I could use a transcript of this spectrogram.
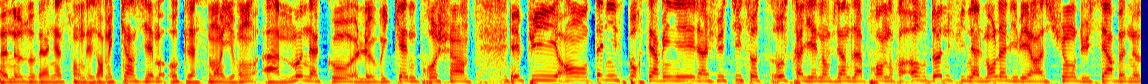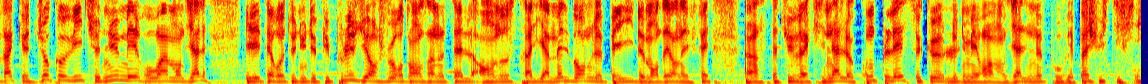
Euh, nos Auvergnats sont désormais 15e au classement, iront à Monaco le week-end prochain. Et puis en tennis pour terminer, la justice australienne, on vient de l'apprendre, ordonne finalement la libération du Serbe Novak Djokovic, numéro 1 mondial. Il était retenu depuis plusieurs jours dans un hôtel en Australie, à Melbourne. Le pays demandait en effet un statut vaccinal complet, ce que le numéro 1 mondial ne pouvait pas justifier.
